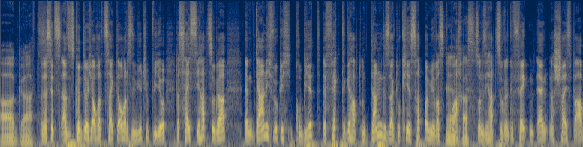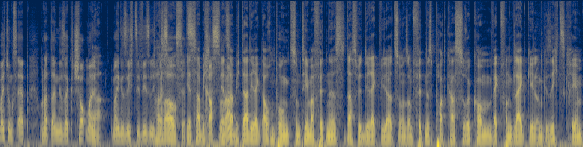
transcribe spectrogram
Oh Gott. Das jetzt, also das könnt ihr euch auch, das zeigt er auch alles in dem YouTube-Video. Das heißt, sie hat sogar ähm, gar nicht wirklich probiert, Effekte gehabt und dann gesagt, okay, es hat bei mir was gebracht, ja, sondern sie hat sogar gefaked mit irgendeiner scheiß Bearbeitungs-App und hat dann gesagt, schaut mal, ja. mein Gesicht sieht wesentlich Pass besser auf, aus jetzt. Jetzt habe ich, Krass, hab ich da direkt auch einen Punkt zum Thema Fitness, dass wir direkt wieder zu unserem Fitness-Podcast zurückkommen, weg von Gleitgel und Gesichtscreme.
